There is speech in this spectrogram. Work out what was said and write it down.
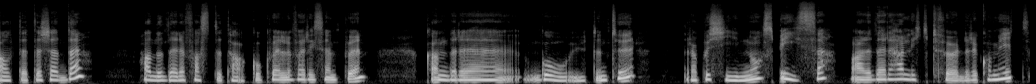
alt dette skjedde? Hadde dere faste tacokvelder, for eksempel? Kan dere gå ut en tur? Dra på kino? Spise? Hva er det dere har likt før dere kom hit?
